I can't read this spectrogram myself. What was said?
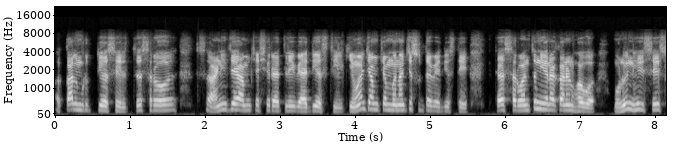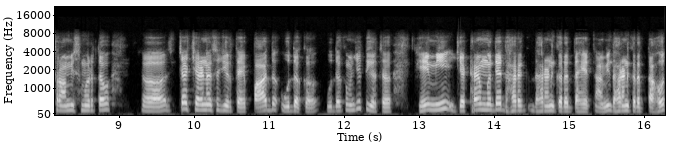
अकाल मृत्यू असेल तर सर्व आणि जे आमच्या शरीरातले व्याधी असतील किंवा जे आमच्या मनाची सुद्धा व्याधी असते त्या सर्वांचं निराकरण व्हावं. म्हणून हे से स्वामी समर्थ च्या चरणाचं तीर्थ आहे पाद उदक. उदक म्हणजे तीर्थ. हे मी जठरामध्ये धार धारण करत आहेत आम्ही धारण करत आहोत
